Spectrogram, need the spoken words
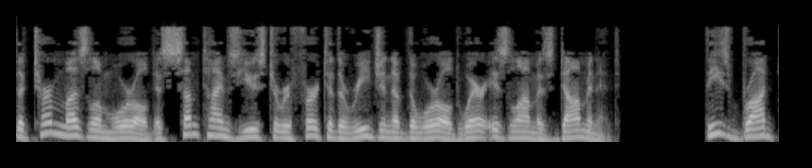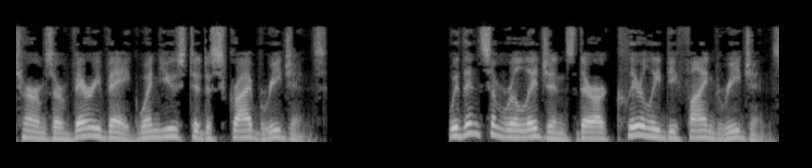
The term Muslim world is sometimes used to refer to the region of the world where Islam is dominant. These broad terms are very vague when used to describe regions. Within some religions there are clearly defined regions.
